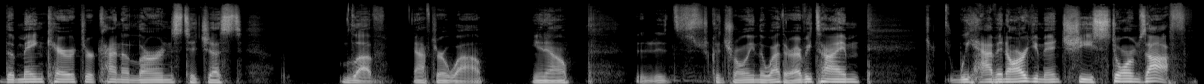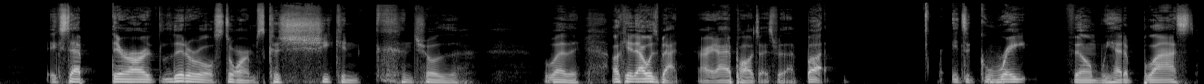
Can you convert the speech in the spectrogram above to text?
the main character kind of learns to just love after a while. You know, it's controlling the weather. Every time we have an argument, she storms off, except there are literal storms because she can control the weather. Okay, that was bad. All right, I apologize for that. But it's a great film. We had a blast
